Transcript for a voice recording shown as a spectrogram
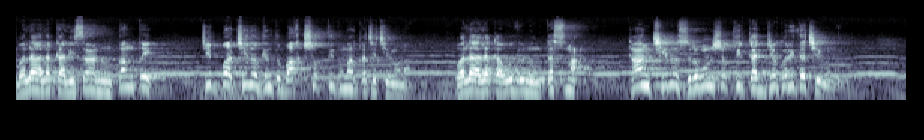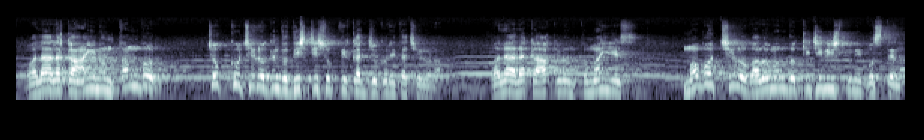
বলা আলাকা লিসানুন তান্ত্রিক জিব্বা ছিল, কিন্তু বাকশক্তি তোমার কাছে ছিল না। ওয়ালা আলাকা উদুনুন তাসমা। কান ছিল, শ্রবণ শক্তির কার্যকরিতা ছিল না। ওয়ালা আলাকা আইনুন তান্দুর চক্ষু ছিল, কিন্তু দৃষ্টি শক্তির কার্যকরিতা ছিল না। ওয়ালা আলাকা আকলুন তোমাইয়েস। মগজ ছিল ভালো মন্দ কি জিনিস তুমি বসতে না।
